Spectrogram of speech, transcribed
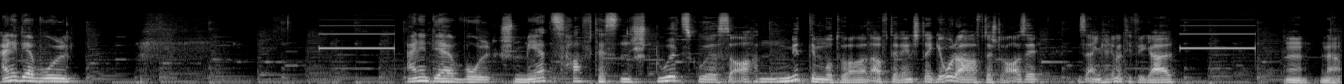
Eine der wohl eine der wohl schmerzhaftesten Sturzursachen mit dem Motorrad auf der Rennstrecke oder auch auf der Straße. Ist eigentlich relativ egal. Hm, na.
